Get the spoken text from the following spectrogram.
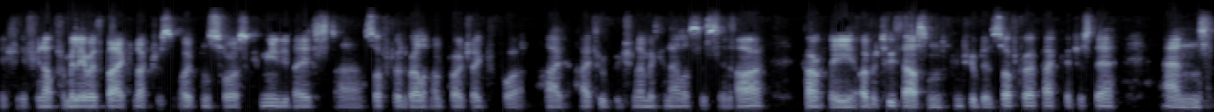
if, if you're not familiar with Bioconductor, it's an open source community-based uh, software development project for high, high throughput genomic analysis in R currently over 2,000 contributed software packages there and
